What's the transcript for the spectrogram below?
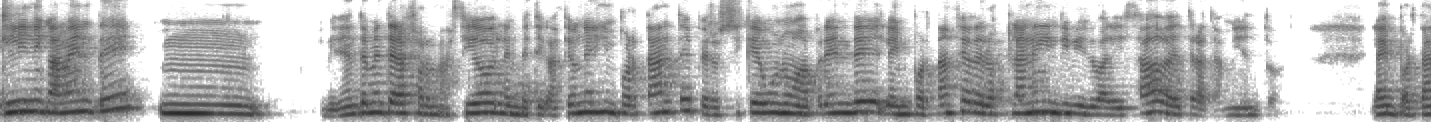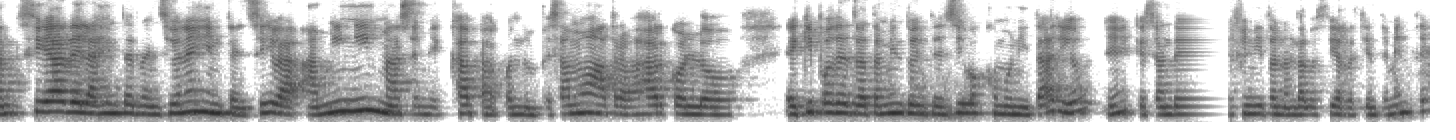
clínicamente, mm, evidentemente la formación, la investigación es importante, pero sí que uno aprende la importancia de los planes individualizados de tratamiento la importancia de las intervenciones intensivas. A mí misma se me escapa cuando empezamos a trabajar con los equipos de tratamiento intensivos comunitarios, ¿eh? que se han definido en Andalucía recientemente,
